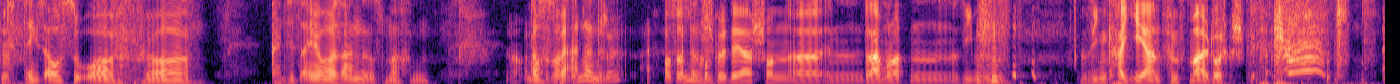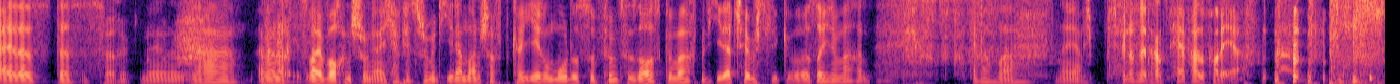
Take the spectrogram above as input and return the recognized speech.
und denkst auch so, oh, ja, kannst jetzt eigentlich auch was anderes machen. Ja, Und auch so bei anderen- Kumpel, außer andere Kumpel, der schon äh, in drei Monaten sieben, sieben Karrieren fünfmal durchgespielt hat. Ey, das, das ist verrückt, ne? Ja, einfach nach zwei Wochen schon, ja. Ich habe jetzt schon mit jeder Mannschaft Karrieremodus so fünf Saisons gemacht, mit jeder Champions League, aber was soll ich denn machen? Einfach mal, naja. Ich, ich bin noch in der Transferphase von der ersten.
